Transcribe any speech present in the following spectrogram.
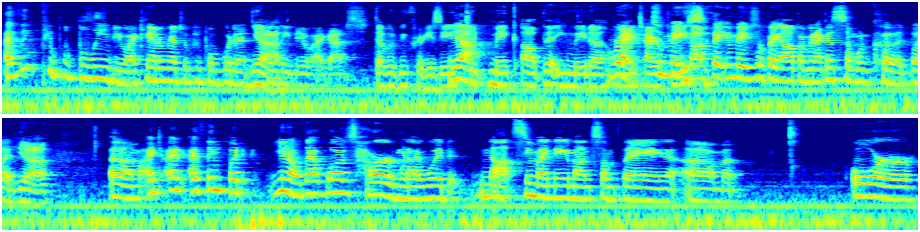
I think people believe you. I can't imagine people wouldn't Yeah. believe you, I guess. That would be crazy Yeah. to make up that you made a whole Right. entire To make up that you made something up. I mean, I guess someone could, but yeah. um, I, I, I think, but you know, that was hard when I would not see my name on something, um, or,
